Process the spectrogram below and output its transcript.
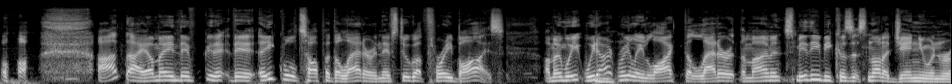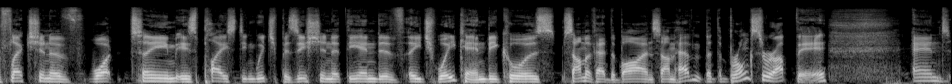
Aren't they? I mean, they've, they're equal top of the ladder, and they've still got three byes. I mean, we, we don't really like the ladder at the moment, Smithy, because it's not a genuine reflection of what team is placed in which position at the end of each weekend, because some have had the bye and some haven't. But the Bronx are up there, and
